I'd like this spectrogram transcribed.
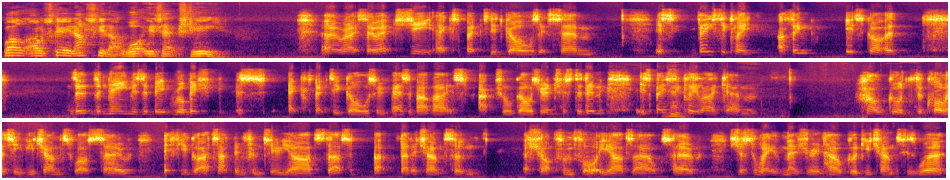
Well, I was going to ask you that. What is XG? Oh right, so XG expected goals. It's um, it's basically I think it's got a the, the name is a bit rubbish because expected goals. Who cares about that? It's actual goals you're interested in. It's basically yeah. like um, how good the quality of your chance was. So if you've got a tap in from two yards, that's a better chance than a shot from 40 yards out. So it's just a way of measuring how good your chances were.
